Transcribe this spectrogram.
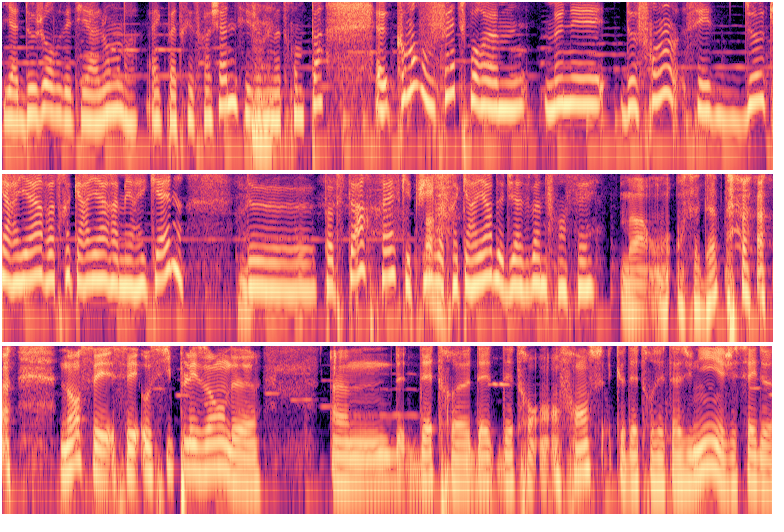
Il y a deux jours, vous étiez à Londres avec Patrice Rochen, si je ne me trompe pas. comment vous faites pour mener de front ces deux carrières, votre carrière américaine de pop star presque, et puis ah. votre carrière de jazz band français? Bah, on, s'adapte. non, c'est aussi plaisant de, euh, d'être d'être en, France que d'être aux États-Unis et j'essaye de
